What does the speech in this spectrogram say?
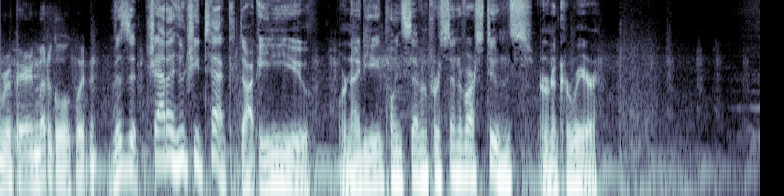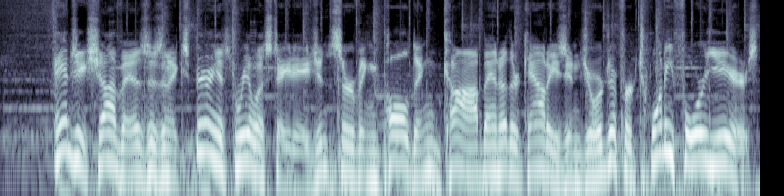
repairing medical equipment. Visit chattahoocheetech.edu, where 98.7% of our students earn a career. Angie Chavez is an experienced real estate agent serving Paulding, Cobb, and other counties in Georgia for 24 years.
